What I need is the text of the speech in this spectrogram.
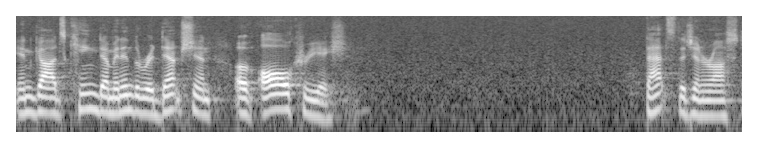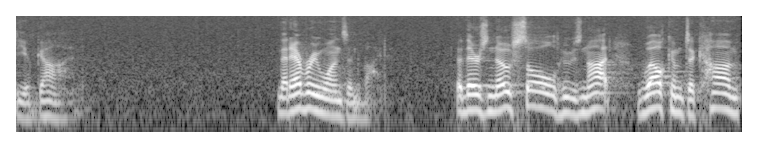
in God's kingdom and in the redemption of all creation. That's the generosity of God. That everyone's invited. That there's no soul who's not welcome to come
